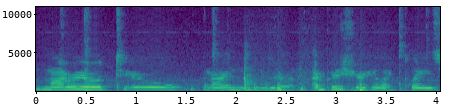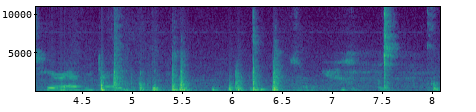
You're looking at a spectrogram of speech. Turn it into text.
Mario 290. I'm pretty sure he like plays here every day. So yeah.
